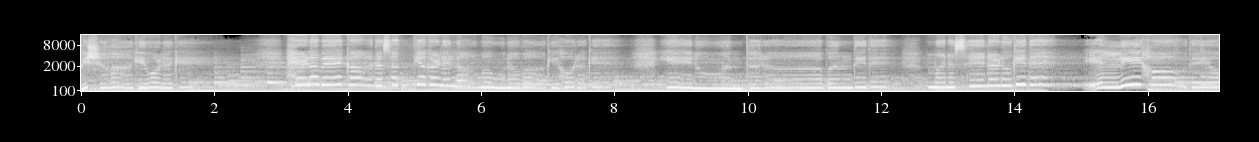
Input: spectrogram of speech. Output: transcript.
ವಿಷವಾಗಿ ಒಳಗೆ. ಹೇಳಬೇಕಾದ ಸತ್ಯಗಳೆಲ್ಲ ಮೌನವಾಗಿ ಹೊರಗೆ. ಏನೋ ಅಂತರ ಬಂದಿದೆ ಮನಸ್ಸೇ ನಡುಗಿದೆ. ಎಲ್ಲಿ ಹೋದೆಯೋ?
